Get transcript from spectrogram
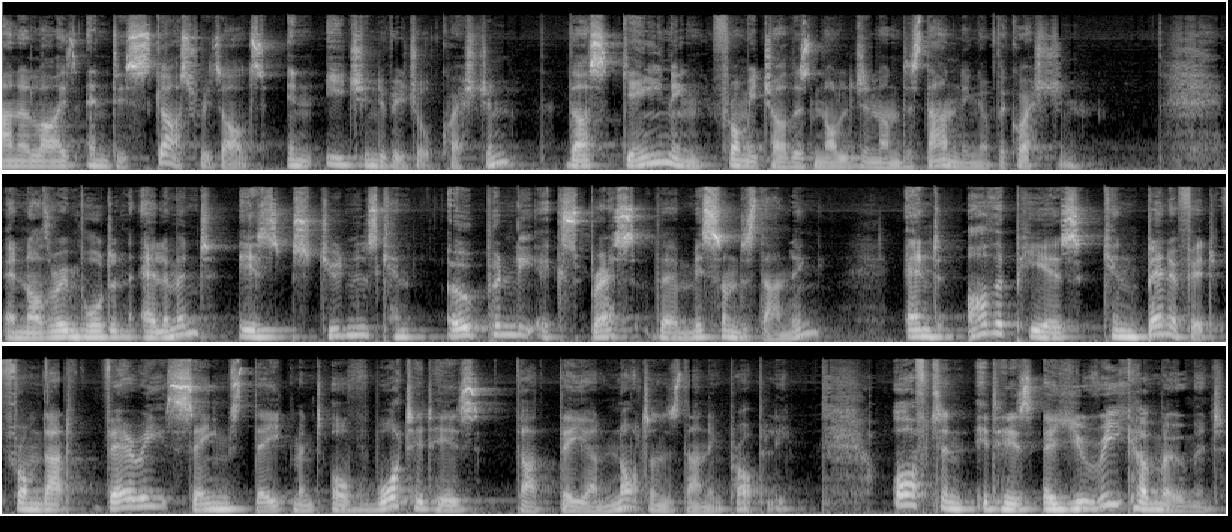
analyze and discuss results in each individual question, thus gaining from each other's knowledge and understanding of the question. Another important element is students can openly express their misunderstanding and other peers can benefit from that very same statement of what it is that they are not understanding properly. Often it is a eureka moment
